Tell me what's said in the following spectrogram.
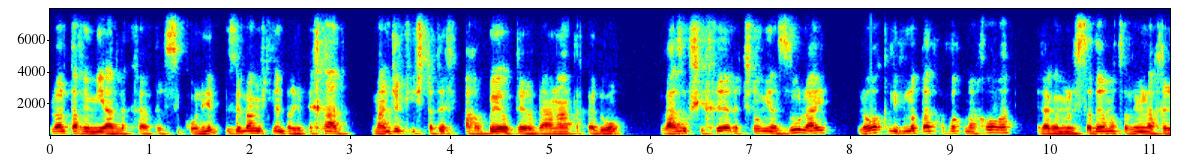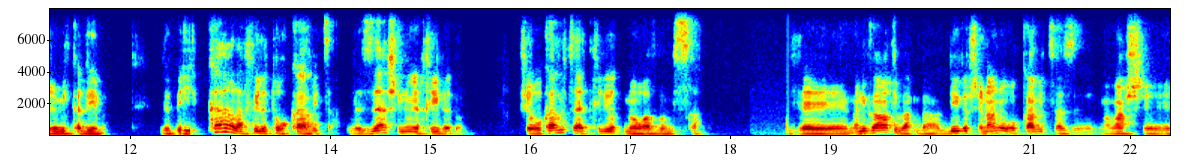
לא עלתה ומיד לקחה יותר סיכונים, זה בא משני דברים. אחד, מנג'ק השתתף הרבה יותר בהנעת הכדור, ואז הוא שחרר את שלומי אזולאי לא רק לבנות את ההתקפות מאחורה, אלא גם לסדר מצבים לאחרים מקדימה. ובעיקר להפעיל את רוקאביצה, וזה השינוי הכי גדול. שרוקאביצה יתחיל להיות מעורב במשחק. ואני כבר אמרתי, בליגה שלנו רוקאביצה זה ממש אה,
